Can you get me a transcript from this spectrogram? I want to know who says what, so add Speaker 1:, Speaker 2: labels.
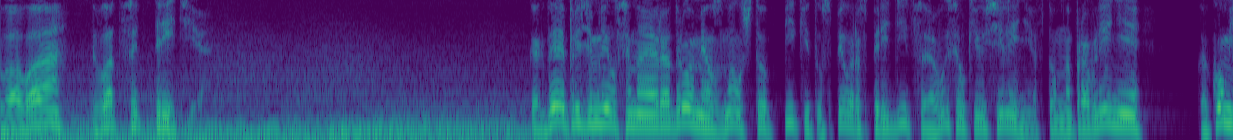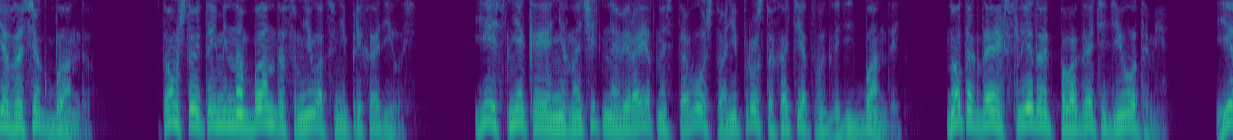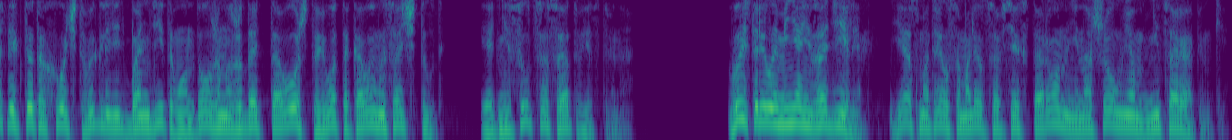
Speaker 1: Глава 23 Когда я приземлился на аэродроме, узнал, что Пикет успел распорядиться о высылке усиления в том направлении, в каком я засек банду. В том, что это именно банда, сомневаться не приходилось. Есть некая незначительная вероятность того, что они просто хотят выглядеть бандой. Но тогда их следует полагать идиотами. Если кто-то хочет выглядеть бандитом, он должен ожидать того, что его таковым и сочтут — и отнесутся соответственно. Выстрелы меня не задели. Я осмотрел самолет со всех сторон и не нашел в нем ни царапинки.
